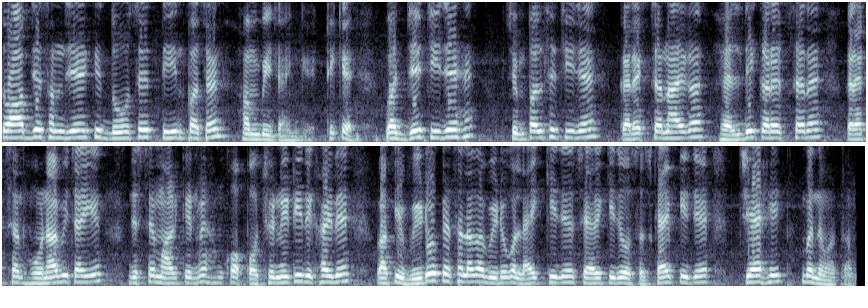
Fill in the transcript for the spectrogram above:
तो आप ये समझिए कि दो से तीन परसेंट हम भी जाएँगे, ठीक है? बस ये चीज़ें हैं, सिंपल सी चीज़ें हैं करेक्शन आएगा हेल्दी करेक्शन है करेक्शन होना भी चाहिए, जिससे मार्केट में हमको अपॉर्चुनिटी दिखाई दे। बाकी वीडियो कैसा लगा, वीडियो को लाइक कीजिए शेयर कीजिए और सब्सक्राइब कीजिए। जय हिंद बंदे मातरम।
